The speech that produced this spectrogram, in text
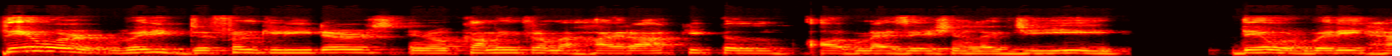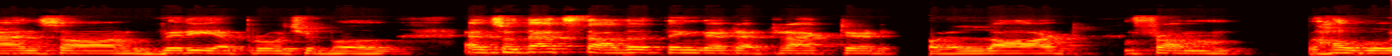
they were very different leaders, you know, coming from a hierarchical organization like GE they were very hands on, very approachable. And so that's the other thing that attracted a lot from how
